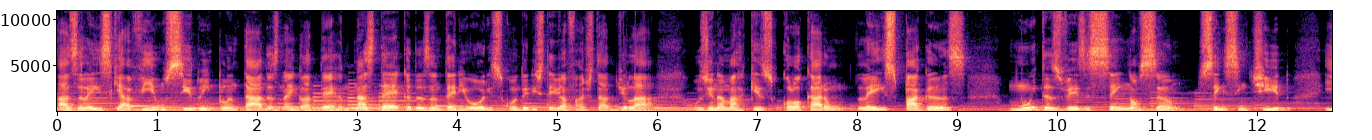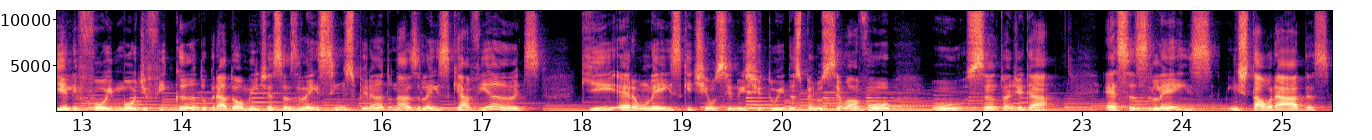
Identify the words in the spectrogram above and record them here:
as leis que haviam sido implantadas na Inglaterra nas décadas anteriores, quando ele esteve afastado de lá. Os dinamarqueses colocaram leis pagãs, muitas vezes sem noção, sem sentido, e ele foi modificando gradualmente essas leis, se inspirando nas leis que havia antes, que eram leis que tinham sido instituídas pelo seu avô, o Santo Edgar. Essas leis instauradas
